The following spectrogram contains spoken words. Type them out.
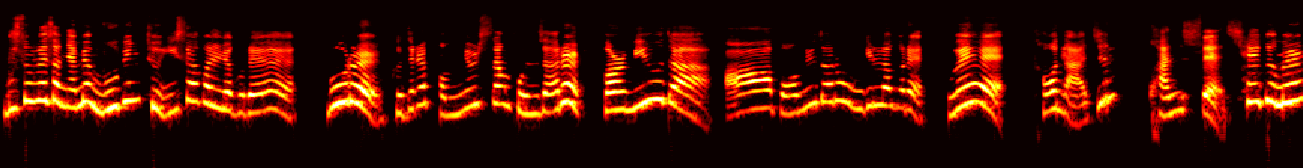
무슨 회사냐면 moving to 이사 가려 그래. 뭐를? 그들의 법률상 본사를 버뮤다. 아 버뮤다로 옮기려 그래. 왜? 더 낮은 관세 세금을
